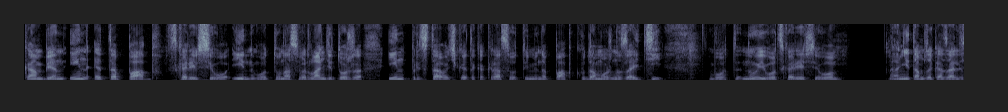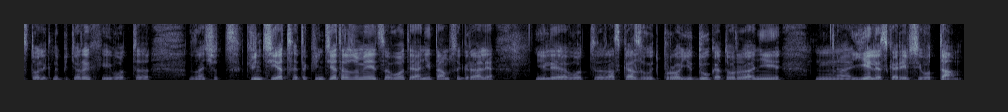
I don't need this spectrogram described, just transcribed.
Cambian Inn – это паб, скорее всего, Inn. Вот у нас в Ирландии тоже Inn, приставочка, это как раз вот именно паб, куда можно зайти. Вот. Ну и вот, скорее всего, они там заказали столик на пятерых, и вот, э, значит, квинтет, это квинтет, разумеется, вот, и они там сыграли или вот рассказывают про еду, которую они ели, скорее всего, там.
